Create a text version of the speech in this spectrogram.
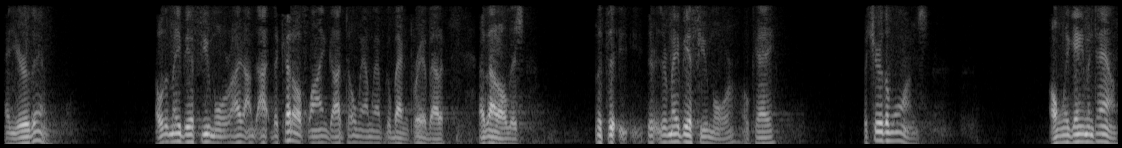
and you're them. Oh, there may be a few more. I, I, the cutoff line, God told me I'm going to have to go back and pray about it, about all this. But the, there, there may be a few more, okay? But you're the ones. Only game in town.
